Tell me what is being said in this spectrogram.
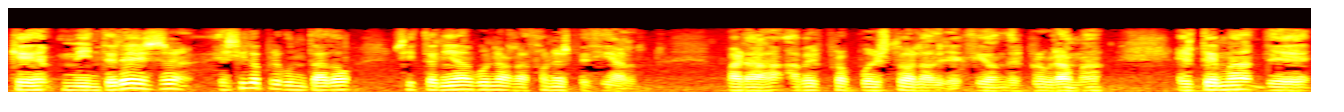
que mi interés, he sido preguntado si tenía alguna razón especial para haber propuesto a la dirección del programa el tema de,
